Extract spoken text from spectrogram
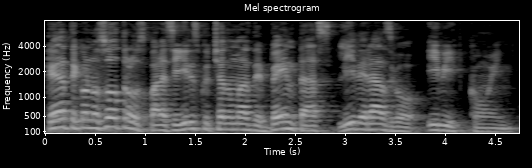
quédate con nosotros para seguir escuchando más de ventas, liderazgo y Bitcoin.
